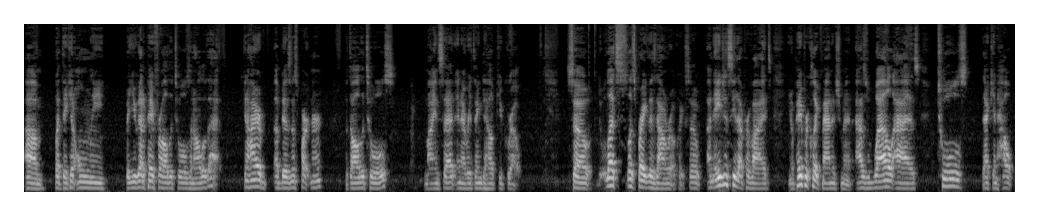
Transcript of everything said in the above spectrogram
Um, but they can only, but you got to pay for all the tools and all of that. You can hire a business partner with all the tools, mindset, and everything to help you grow. So let's let's break this down real quick. So an agency that provides you know pay per click management as well as tools that can help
